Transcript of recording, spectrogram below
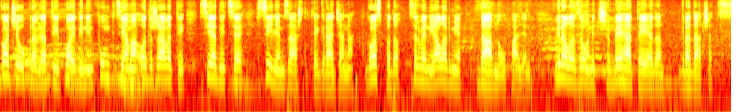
ko će upravljati pojedinim funkcijama održavati sjednice s ciljem zaštite građana. Gospodo, crveni alarm je davno upaljen. Mirala Zonić, BHT1, Gradačac.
